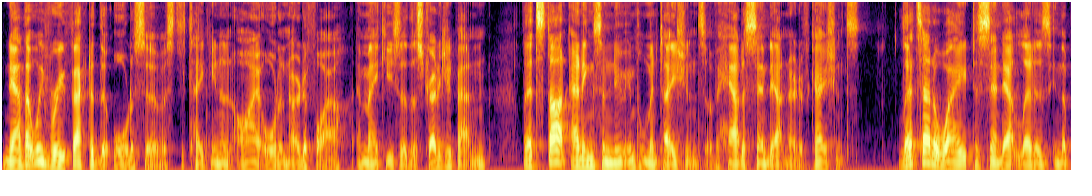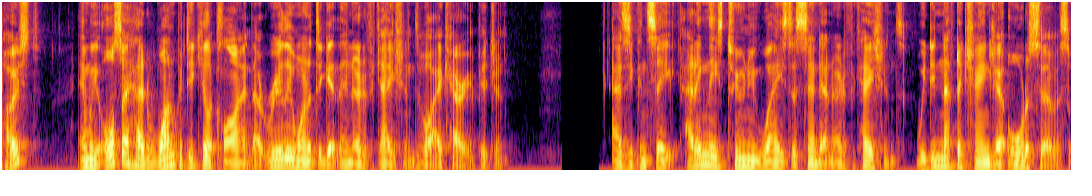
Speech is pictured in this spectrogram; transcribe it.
Now that we've refactored the order service to take in an iOrder notifier and make use of the strategy pattern, let's start adding some new implementations of how to send out notifications. Let's add a way to send out letters in the post, and we also had one particular client that really wanted to get their notifications via carrier pigeon. As you can see, adding these two new ways to send out notifications, we didn't have to change our order service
